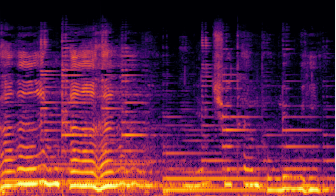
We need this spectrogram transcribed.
看看，也去谈不留影。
